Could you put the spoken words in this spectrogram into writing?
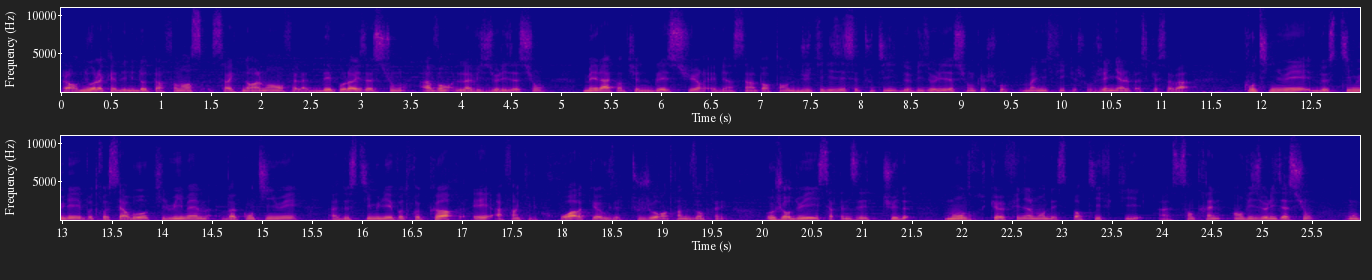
Alors nous, à l'Académie de l'Haute Performance, c'est vrai que normalement, on fait la dépolarisation avant la visualisation. Mais là, quand il y a une blessure, eh c'est important d'utiliser cet outil de visualisation que je trouve magnifique, que je trouve génial parce que ça va continuer de stimuler votre cerveau qui lui-même va continuer euh, de stimuler votre corps et afin qu'il croit que vous êtes toujours en train de vous entraîner. Aujourd'hui, certaines études montrent que finalement des sportifs qui euh, s'entraînent en visualisation ont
